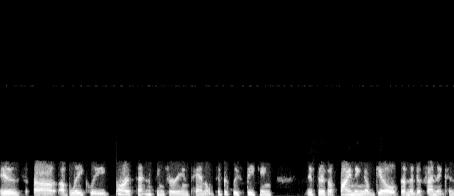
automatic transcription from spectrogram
is uh, a Blakely or a sentencing jury and panel. Typically speaking, if there's a finding of guilt, then the defendant can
